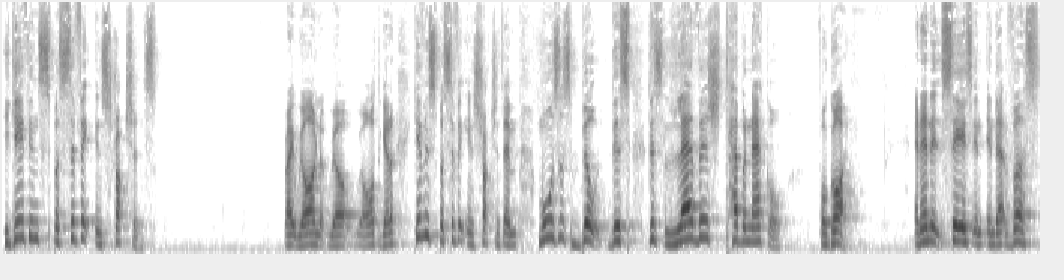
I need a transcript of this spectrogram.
He gave him specific instructions right? We're all, we're, all, we're all together. Gave him specific instructions, and Moses built this, this lavish tabernacle for God. And then it says in, in that verse,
